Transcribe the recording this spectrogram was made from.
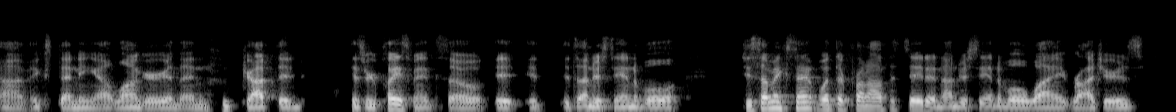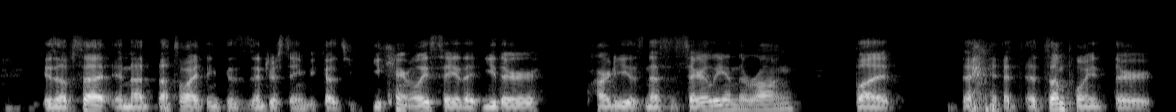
uh, extending out longer and then drafted his replacement. So it, it, it's understandable to some extent what the front office did and understandable why Rodgers is upset. And that, that's why I think this is interesting because you can't really say that either party is necessarily in the wrong, but at, at some point they're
